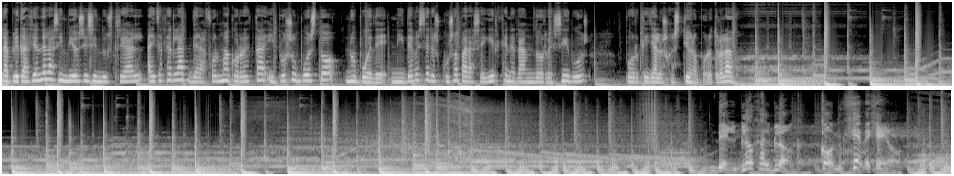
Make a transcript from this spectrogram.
La aplicación de la simbiosis industrial hay que hacerla de la forma correcta y por supuesto no puede ni debe ser excusa para seguir generando residuos porque ya los gestiono por otro lado. Del blog al blog con GDGO.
